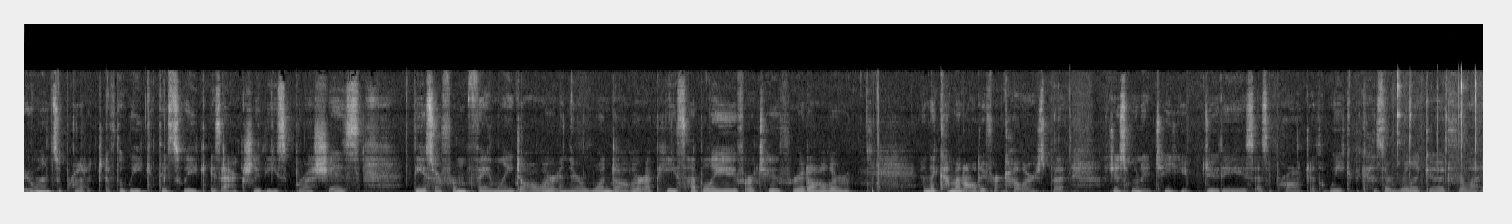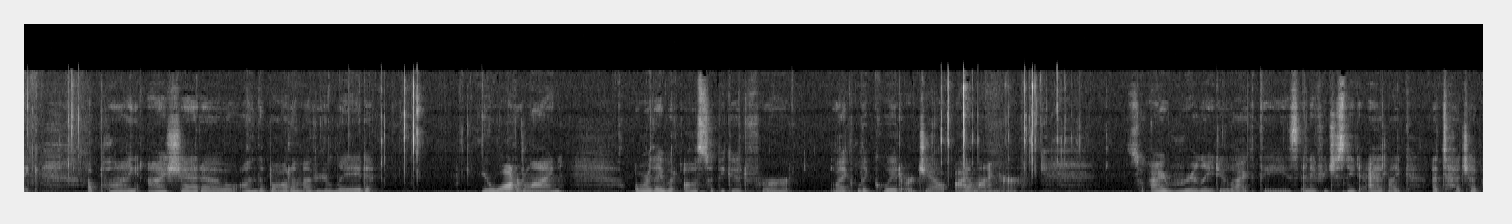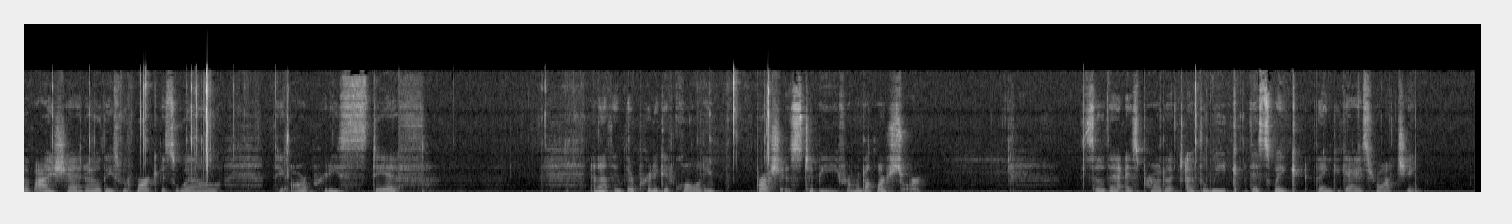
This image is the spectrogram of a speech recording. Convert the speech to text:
everyone, so product of the week this week is actually these brushes. These are from Family Dollar and they're one dollar a piece, I believe, or two for a dollar. And they come in all different colors, but I just wanted to do these as a product of the week because they're really good for like applying eyeshadow on the bottom of your lid, your waterline, or they would also be good for like liquid or gel eyeliner. I really do like these. And if you just need to add like a touch up of eyeshadow, these would work as well. They are pretty stiff. And I think they're pretty good quality brushes to be from a dollar store. So that is product of the week this week. Thank you guys for watching.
